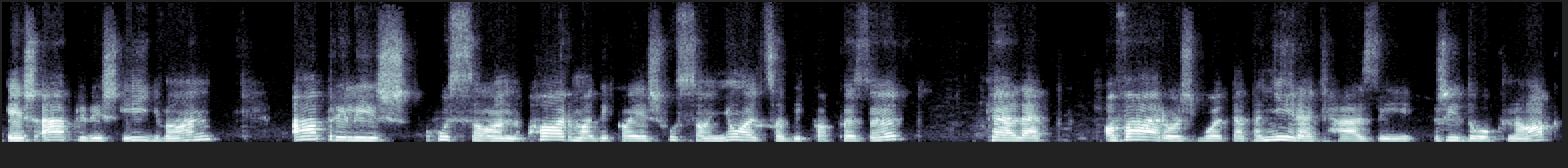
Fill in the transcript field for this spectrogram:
és április így van, április 23-a és 28-a között kellett a városból, tehát a nyíregyházi zsidóknak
